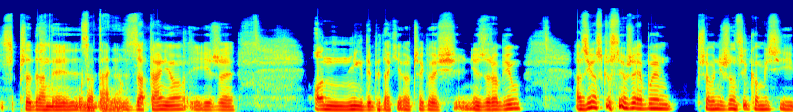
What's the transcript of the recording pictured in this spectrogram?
y, sprzedany Za tanio. za tanio i że on nigdy by takiego czegoś nie zrobił. A w związku z tym, że ja byłem przewodniczący Komisji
